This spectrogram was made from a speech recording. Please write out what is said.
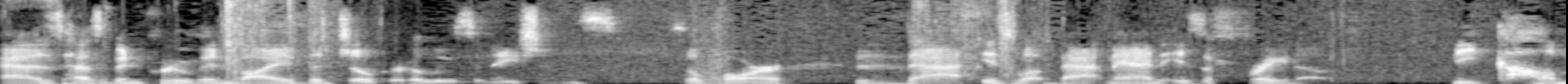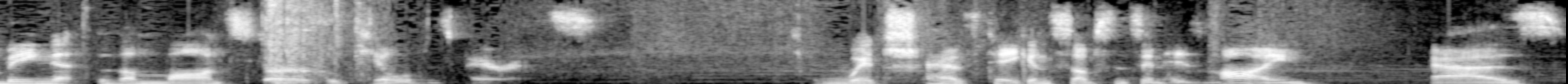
as has been proven by the Joker hallucinations so far, that is what Batman is afraid of. Becoming the monster who killed his parents. Which has taken substance in his mind as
